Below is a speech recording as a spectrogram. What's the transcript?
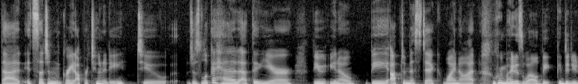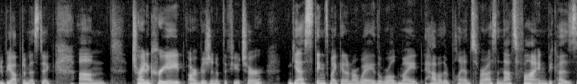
that it's such a great opportunity to just look ahead at the year be you know be optimistic. Why not? We might as well be continue to be optimistic. Um, try to create our vision of the future. Yes things might get in our way. The world might have other plans for us and that's fine because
